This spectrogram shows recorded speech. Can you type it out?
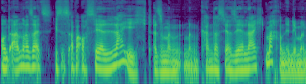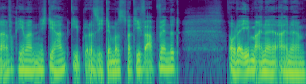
und andererseits ist es aber auch sehr leicht. Also man, man kann das ja sehr leicht machen, indem man einfach jemandem nicht die Hand gibt oder sich demonstrativ abwendet oder eben eine, eine,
